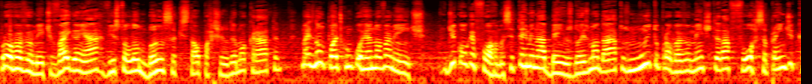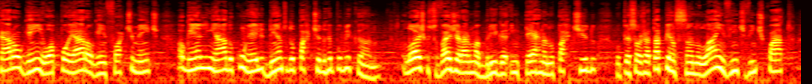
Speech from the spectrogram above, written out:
provavelmente vai ganhar, visto a lambança que está o Partido Democrata, mas não pode concorrer novamente. De qualquer forma, se terminar bem os dois mandatos, muito provavelmente terá força para indicar alguém ou apoiar alguém fortemente, alguém alinhado com ele dentro do Partido Republicano. Lógico, isso vai gerar uma briga interna no partido, o pessoal já está pensando lá em 2024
